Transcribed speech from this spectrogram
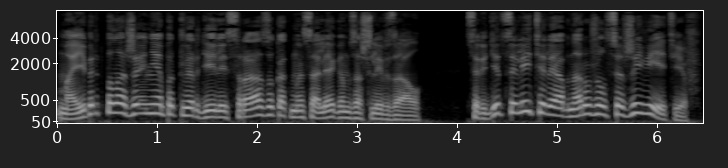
Мои предположения подтвердились сразу, как мы с Олегом зашли в зал. Среди целителей обнаружился Живетьев,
